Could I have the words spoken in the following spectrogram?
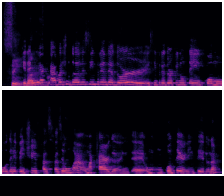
Sim. Que daí a... acaba ajudando esse empreendedor, esse empreendedor que não tem como, de repente, faz, fazer uma, uma carga, é, um, um container inteiro, né?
